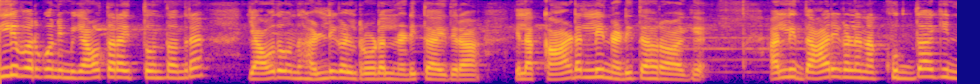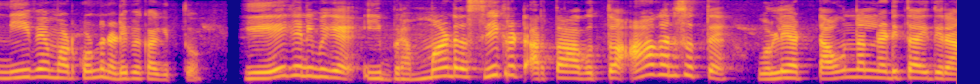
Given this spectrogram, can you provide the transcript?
ಇಲ್ಲಿವರೆಗೂ ನಿಮಗೆ ಯಾವ ಥರ ಇತ್ತು ಅಂತಂದರೆ, ಯಾವುದೋ ಒಂದು ಹಳ್ಳಿಗಳ ರೋಡಲ್ಲಿ ನಡೀತಾ ಇದ್ದೀರಾ? ಇಲ್ಲ ಕಾಡಲ್ಲಿ ನಡೀತಾ ಇರೋ ಹಾಗೆ. ಅಲ್ಲಿ ದಾರಿಗಳನ್ನು ಖುದ್ದಾಗಿ ನೀವೇ ಮಾಡಿಕೊಂಡು ನಡಿಬೇಕಾಗಿತ್ತು. ಹೇಗೆ ನಿಮಗೆ ಈ ಬ್ರಹ್ಮಾಂಡದ ಸೀಕ್ರೆಟ್ ಅರ್ಥ ಆಗುತ್ತೋ ಆಗ ಅನಿಸುತ್ತೆ. ಒಳ್ಳೆಯ ಟೌನಲ್ಲಿ ನಡೀತಾ ಇದ್ದೀರಾ?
